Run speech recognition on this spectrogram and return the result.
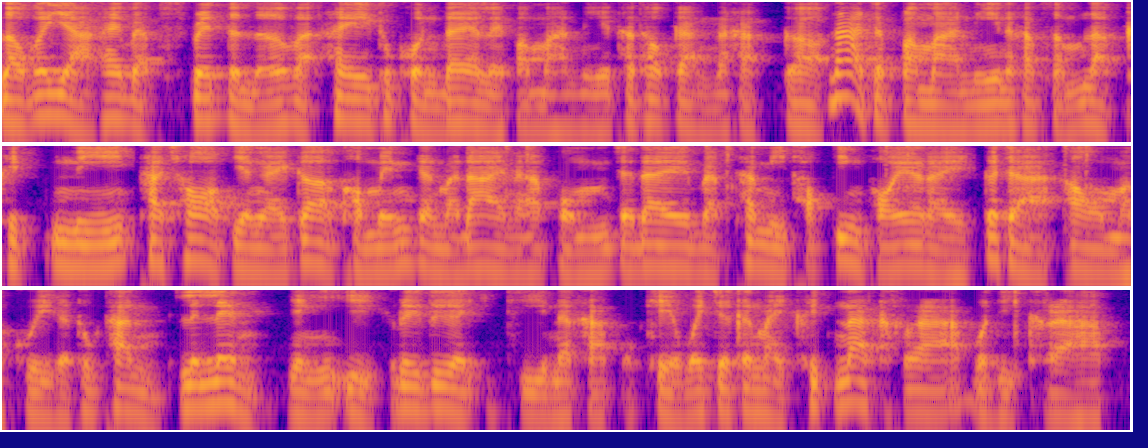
เราก็อยากให้แบบ spread the love อะให้ทุกคนได้อะไรประมาณนี้เท่าๆกันนะครับก็น่าจะประมาณนี้นะครับสำหรับคลิปนี้ถ้าชอบยังไงก็คอมเมนต์กันมาได้นะครับผมจะได้แบบถ้ามี talking point อะไรก็จะเอามาคุยกับทุกท่านเล่นๆอย่างนี้อีกเรื่อยๆ อีกทีนะครับ โอเค ไว้เจอกันใหม่คลิปหน้าครับสวัสดีครับ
